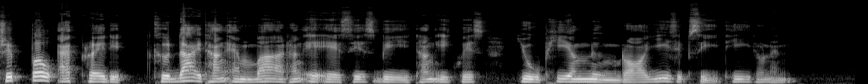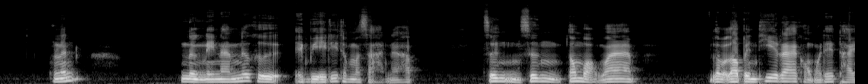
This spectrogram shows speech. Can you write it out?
triple accredit คือได้ทั้ง a m b a ทั้ง AACSB ทั้ง Equis อยู่เพียง 124 ที่เท่านั้น เพราะฉะนั้นหนึ่งในนั้นก็คือ MBA ที่ธรรมศาสตร์นะครับ ซึ่งซึ่งต้องบอกว่าเราเราเป็นที่แรกของประเทศไทย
